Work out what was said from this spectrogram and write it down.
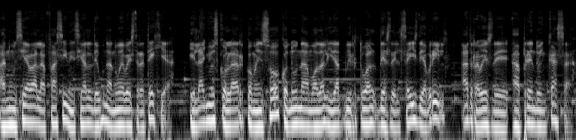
anunciaba la fase inicial de una nueva estrategia. El año escolar comenzó con una modalidad virtual desde el 6 de abril a través de Aprendo en Casa,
